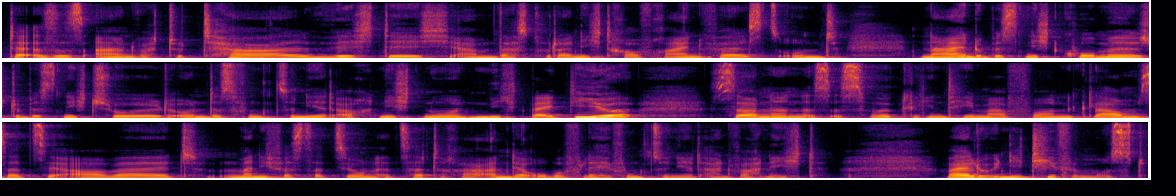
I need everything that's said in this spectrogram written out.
da ist es einfach total wichtig, ähm, dass du da nicht drauf reinfällst. Und nein, du bist nicht komisch, du bist nicht schuld und das funktioniert auch nicht nur nicht bei dir, sondern es ist wirklich ein Thema von Glaubenssätze, Arbeit, Manifestation etc. An der Oberfläche funktioniert einfach nicht, weil du in die Tiefe musst.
